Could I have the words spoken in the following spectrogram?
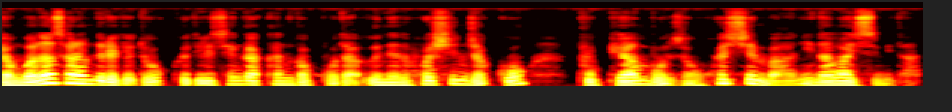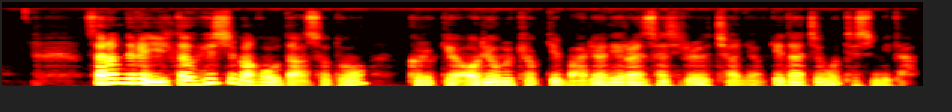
경건한 사람들에게도 그들이 생각한 것보다 은혜는 훨씬 적고 부패한 본성 훨씬 많이 남아 있습니다. 사람들은 일단 회심하고 나서도 그렇게 어려움을 겪기 마련이라는 사실을 전혀 깨닫지 못했습니다.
